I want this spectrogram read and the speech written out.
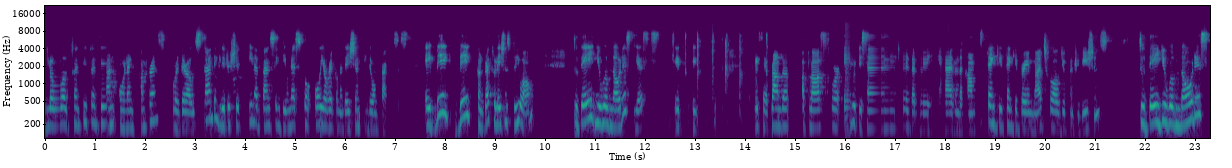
Global 2021 online conference for their outstanding leadership in advancing the UNESCO OER recommendation in their own practices. A big, big congratulations to you all. Today, you will notice, yes, it, it it's a round of applause for every presenter that we have in the conference. Thank you, thank you very much for all your contributions. Today, you will notice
